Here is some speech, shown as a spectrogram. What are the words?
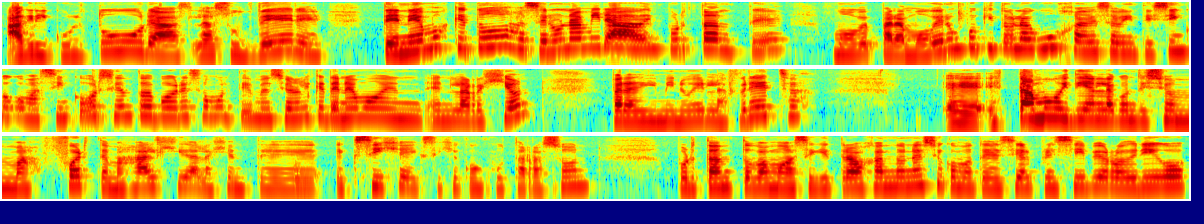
agricultura, la SUBDERE. Tenemos que todos hacer una mirada importante para mover un poquito la aguja de ese 25,5% de pobreza multidimensional que tenemos en, en la región, para disminuir las brechas eh, estamos hoy día en la condición más fuerte, más álgida, la gente exige, exige con justa razón. Por tanto, vamos a seguir trabajando en eso y como te decía al principio, Rodrigo,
